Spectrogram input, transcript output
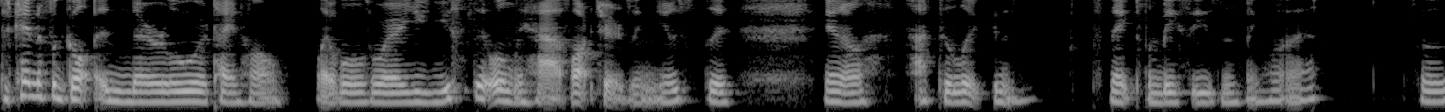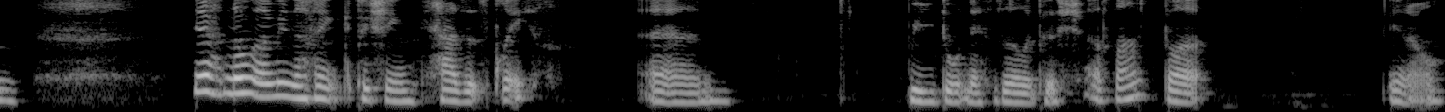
they've kind of forgotten their lower town hall levels where you used to only have archers and you used to, you know, had to look and snipe some bases and things like that. So, yeah, no, I mean, I think pushing has its place. Um, we don't necessarily push as that, but you know,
